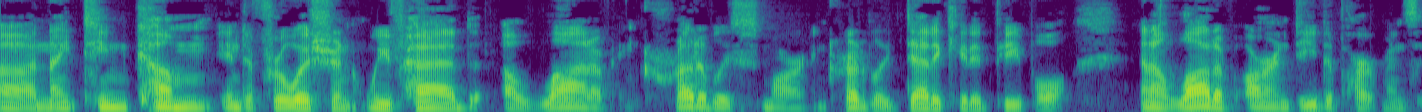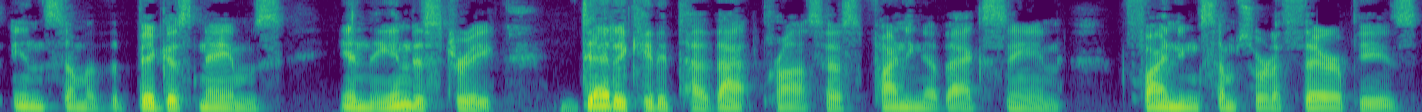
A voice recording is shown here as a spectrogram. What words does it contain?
Uh, 19 come into fruition. We've had a lot of incredibly smart, incredibly dedicated people, and a lot of R&D departments in some of the biggest names in the industry dedicated to that process, finding a vaccine, finding some sort of therapies,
